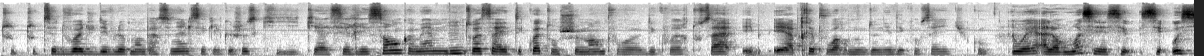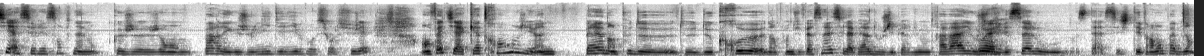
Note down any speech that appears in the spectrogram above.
toute cette voie du développement personnel? C'est quelque chose qui, qui, est assez récent quand même. Mm. Toi, ça a été quoi ton chemin pour euh, découvrir tout ça et, et, après pouvoir nous donner des conseils du coup? Ouais, alors moi, c'est aussi assez récent finalement que j'en parle et que je lis des livres sur le sujet. En fait, il y a 4 ans, j'ai eu une période un peu de, de, creux euh, d'un point de vue personnel. C'est la période où j'ai perdu mon travail, où je vivais seule, où j'étais vraiment pas bien.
